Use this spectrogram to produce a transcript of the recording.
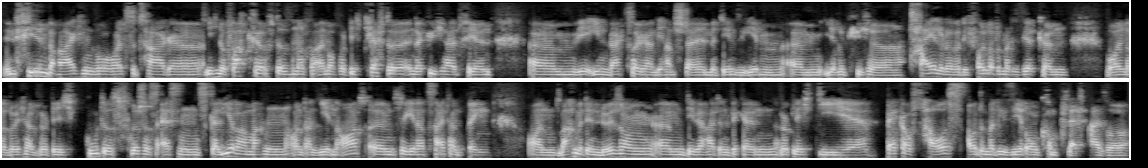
in vielen Bereichen, wo heutzutage nicht nur Fachkräfte, sondern vor allem auch wirklich Kräfte in der Küche halt fehlen, ähm, wir ihnen Werkzeuge an die Hand stellen, mit denen sie eben ähm, ihre Küche teil- oder wirklich vollautomatisiert können, wollen dadurch halt wirklich gutes, frisches Essen skalierbar machen und an jeden Ort ähm, zu jeder Zeit halt bringen und machen mit den Lösungen, ähm, die wir halt entwickeln, wirklich die Back-of-House-Automatisierung komplett. Also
